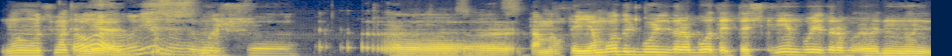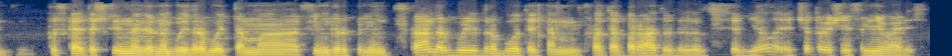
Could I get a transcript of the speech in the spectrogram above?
Ну, смотри, да ладно, ну есть же мы этот, э, это Э, называется? Там LTE-модуль будет работать, тачскрин будет работать, ну, пускай тачскрин, наверное, будет работать, там э, fingerprint сканер будет работать, там фотоаппарат, вот это все дело. Я что-то очень сомневаюсь.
